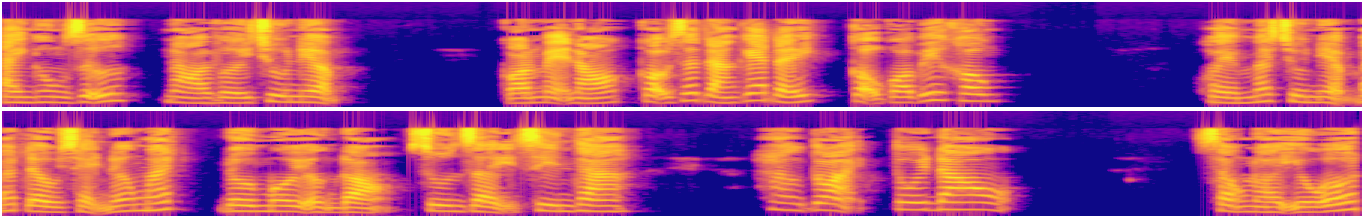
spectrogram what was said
Anh hung dữ, nói với Chu Niệm. Con mẹ nó, cậu rất đáng ghét đấy, cậu có biết không? Khóe mắt Chu Niệm bắt đầu chảy nước mắt, đôi môi ửng đỏ, run rẩy xin tha. Hàng toại, tôi đau. Giọng nói yếu ớt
